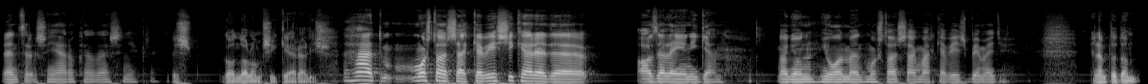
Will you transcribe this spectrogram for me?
rendszeresen járok el versenyekre. És gondolom sikerrel is. Hát mostanság kevés sikerrel, de az elején igen. Nagyon jól ment, mostanság már kevésbé megy. Nem tudom,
